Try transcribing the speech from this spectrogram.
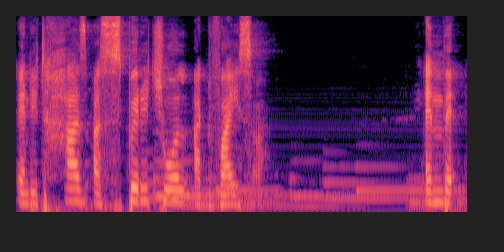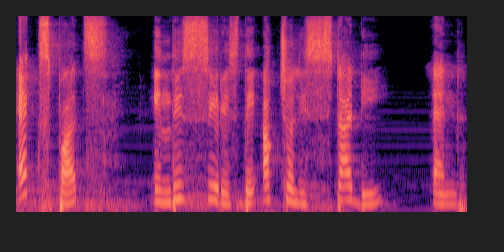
and it has a spiritual advisor. And the experts in this series, they actually study and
